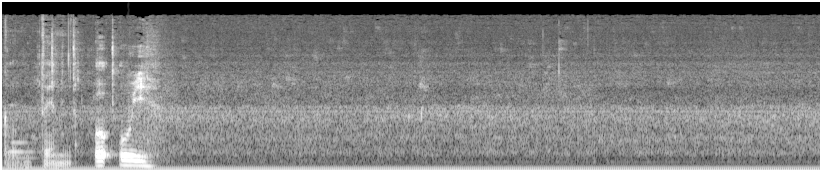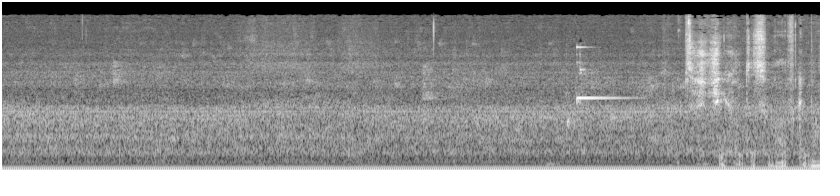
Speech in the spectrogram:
Konten. O, uj. Coś cicho te słuchawki mam.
